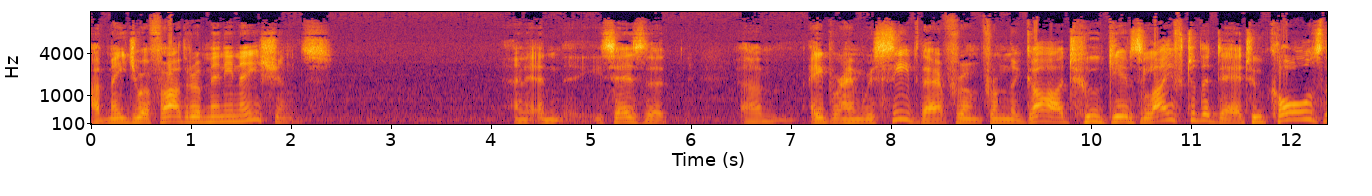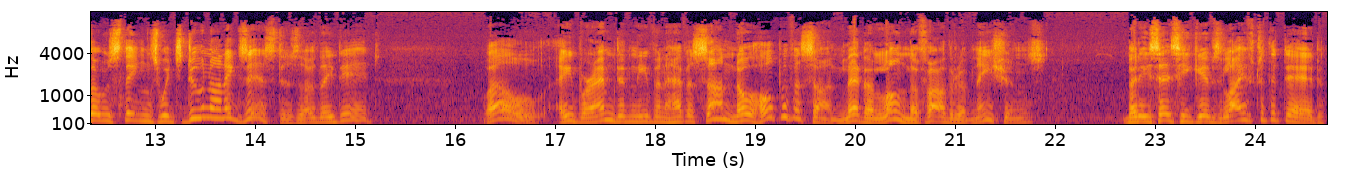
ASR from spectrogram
I've made you a father of many nations. And, and he says that um, Abraham received that from, from the God who gives life to the dead, who calls those things which do not exist as though they did. Well, Abraham didn't even have a son, no hope of a son, let alone the father of nations. But he says he gives life to the dead.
